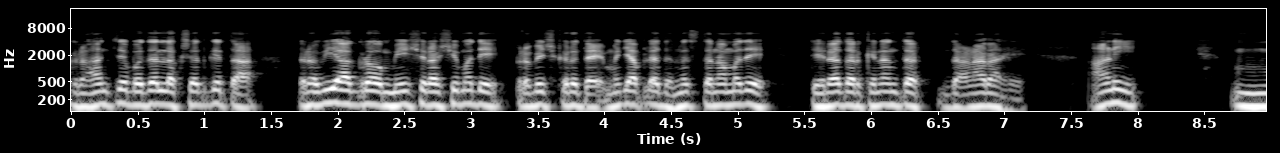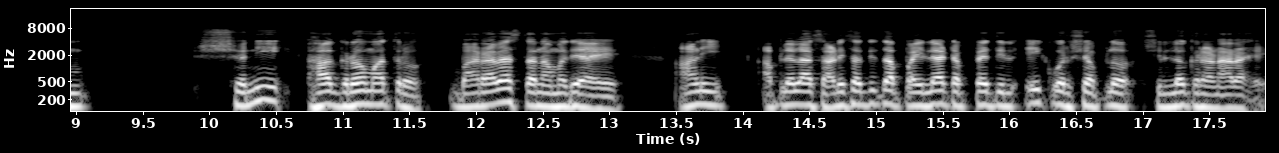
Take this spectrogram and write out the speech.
ग्रहांचे बदल लक्षात घेता रवी हा ग्रह मेष राशीमध्ये प्रवेश करत आहे. म्हणजे आपल्या धनस्थानामध्ये तेरा तारखेनंतर जाणार आहे. आणि शनी हा ग्रह मात्र बाराव्या स्थानामध्ये आहे. आणि आपल्याला साडेसातीचा पहिल्या टप्प्यातील एक वर्ष आपलं शिल्लक राहणार आहे.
